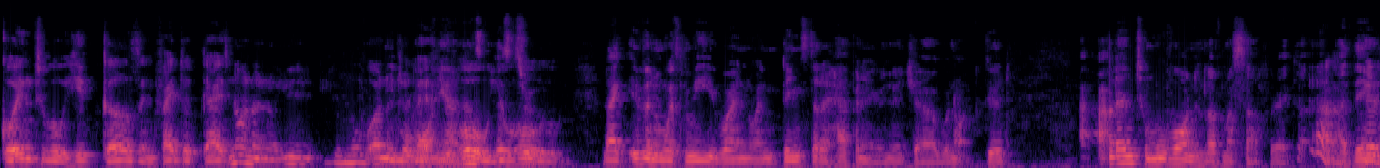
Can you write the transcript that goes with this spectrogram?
going to go hit girls and fight with guys, no, no, no, you you move on with your life. you hold, you hold. like even with me when when things that are happening in uh, were not good I, I learned to move on and love myself right Yeah, i think.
